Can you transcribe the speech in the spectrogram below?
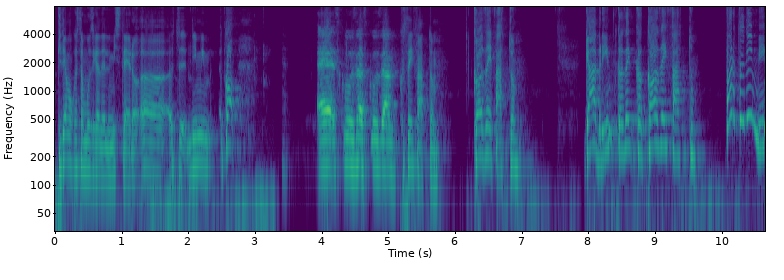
Chiudiamo questa musica del mistero. T- dimmi. co- Eh, scusa, scusa. cosa hai fatto? Cosa hai fatto? Gabri, cosa hai, co- cosa hai fatto? Forza, dimmi.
